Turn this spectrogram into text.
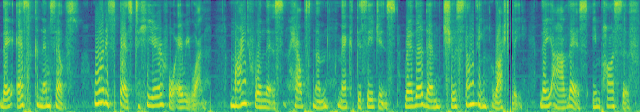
They ask themselves, what is best here for everyone? Mindfulness helps them make decisions rather than choose something rashly. They are less impulsive.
